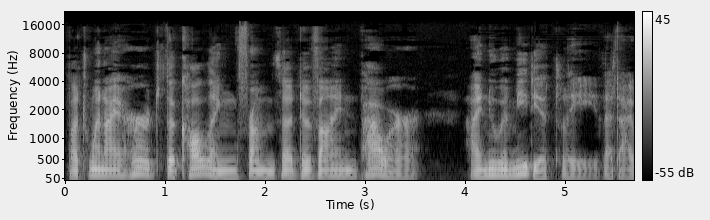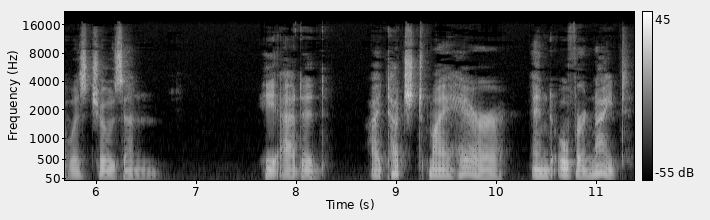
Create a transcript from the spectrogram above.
But when I heard the calling from the divine power, I knew immediately that I was chosen. He added, I touched my hair, and overnight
